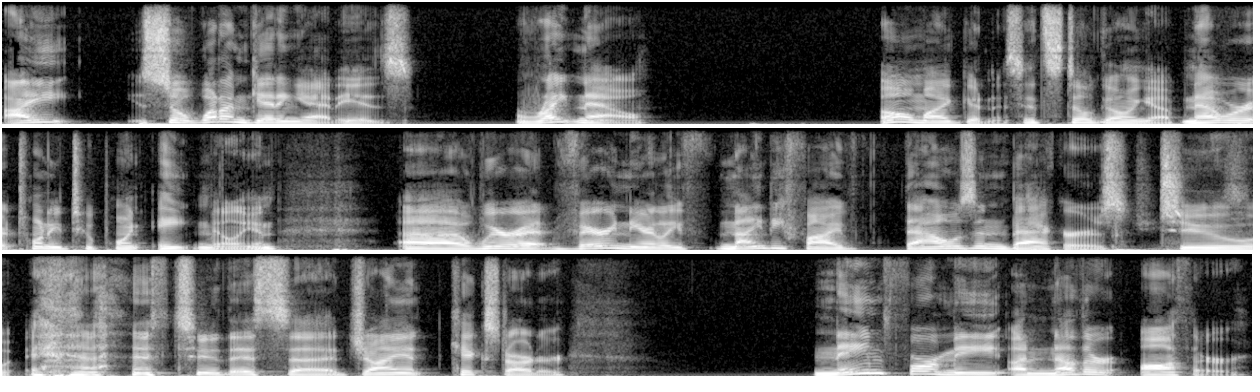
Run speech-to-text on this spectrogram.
I, so what I'm getting at is, right now, oh my goodness, it's still going up. Now we're at 22.8 million. Uh, we're at very nearly 95,000 backers to to this uh, giant Kickstarter. Name for me another author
